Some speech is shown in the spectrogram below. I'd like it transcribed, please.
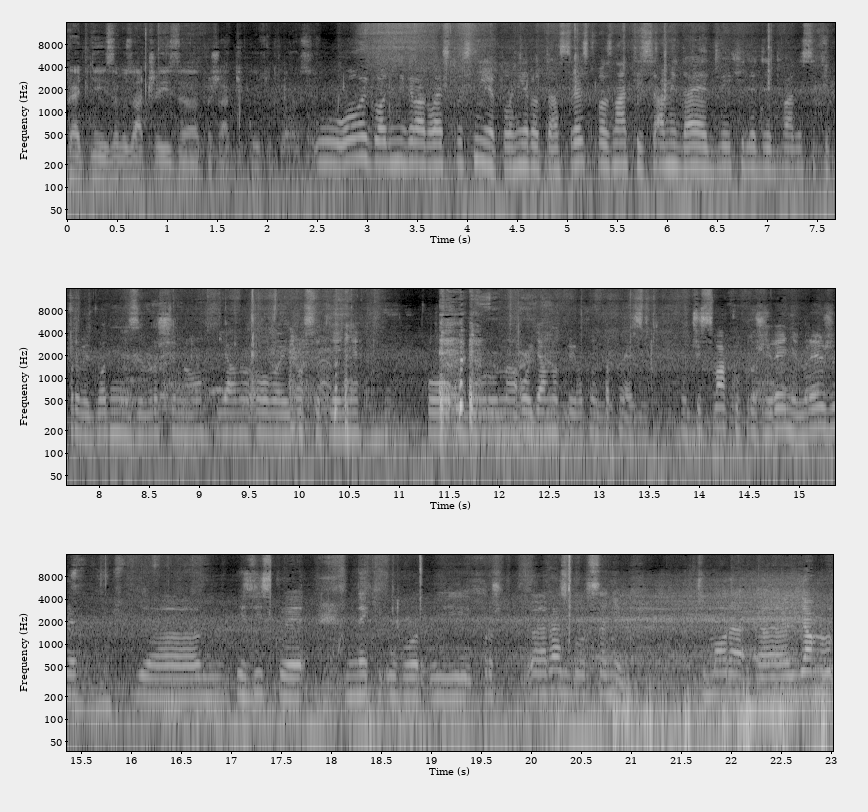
pretnje i za vozače i za pešake koji su prolazi. U ovoj godini grad Leskovac nije planirao ta sredstva, znate i sami da je 2021. godine završeno javno, ovaj, osvetljenje po ugovoru na, o javno-privatnom partnerstvu. Znači svako proširenje mreže je, iziskuje neki ugovor i proš, razgovor sa njim. Znači mora uh, javno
